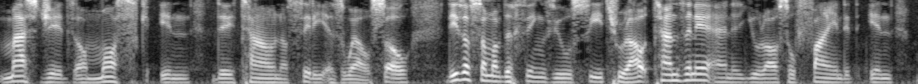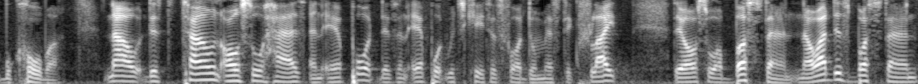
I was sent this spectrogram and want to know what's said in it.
masjids or mosques in the town or city as well. So these are some of the things you'll see throughout Tanzania, and you'll also find it in Bukoba. Now, the town also has an airport. There's an airport which caters for domestic flight. There's also a bus stand. Now, at this bus stand,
